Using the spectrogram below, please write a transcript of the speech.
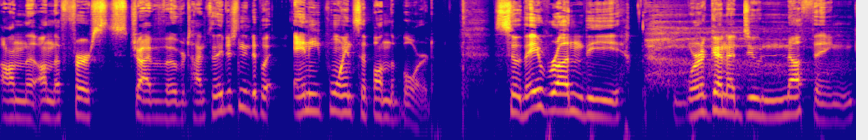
on the on the first drive of overtime so they just need to put any points up on the board so they run the we're gonna do nothing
